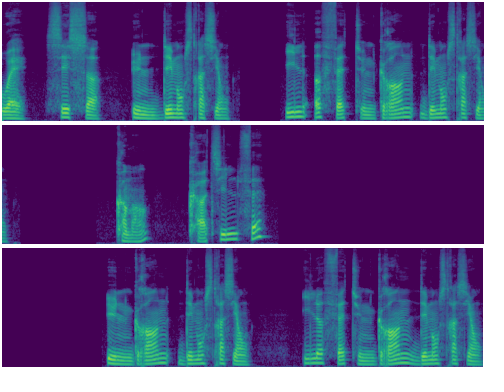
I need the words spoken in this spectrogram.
Ouais, c'est ça, une démonstration. Il a fait une grande démonstration. Comment Qu'a-t-il fait? Une grande démonstration. Il a fait une grande démonstration.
